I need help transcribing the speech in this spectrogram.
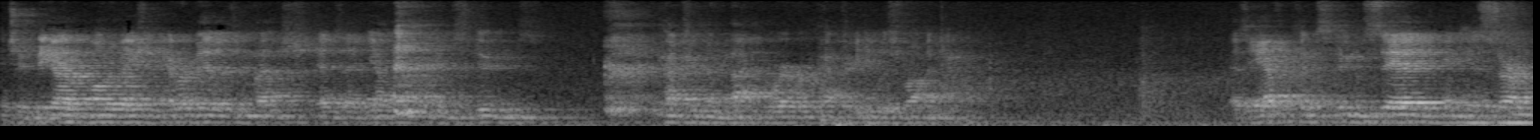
It should be our motivation every bit as much as that young African student's countryman back wherever country he was from in Africa. As the African student said in his sermon,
